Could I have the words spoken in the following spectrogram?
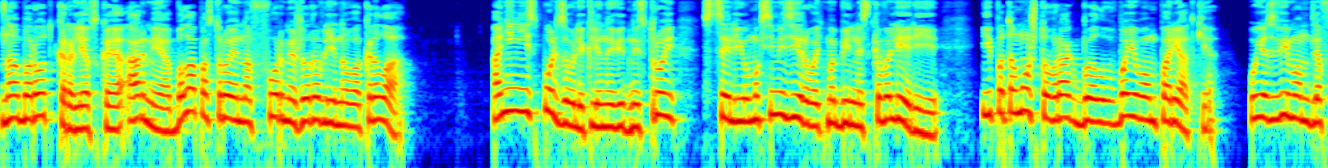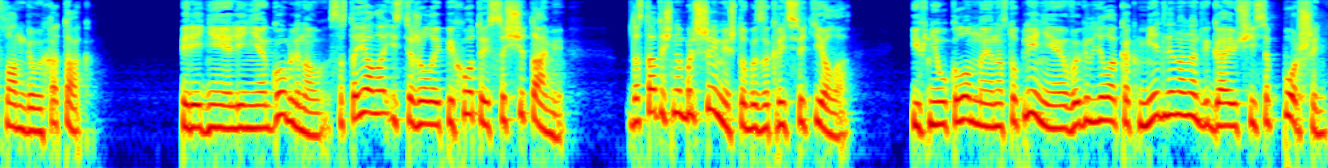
Наоборот, королевская армия была построена в форме журавлиного крыла. Они не использовали клиновидный строй с целью максимизировать мобильность кавалерии и потому, что враг был в боевом порядке, уязвимым для фланговых атак. Передняя линия гоблинов состояла из тяжелой пехоты со щитами, достаточно большими, чтобы закрыть все тело. Их неуклонное наступление выглядело как медленно надвигающийся поршень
